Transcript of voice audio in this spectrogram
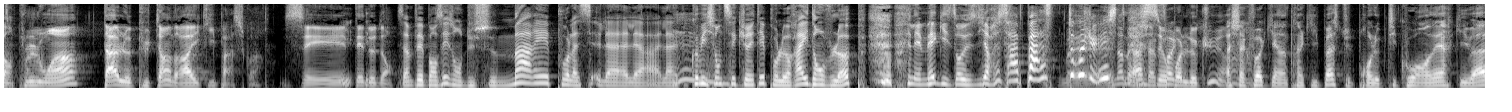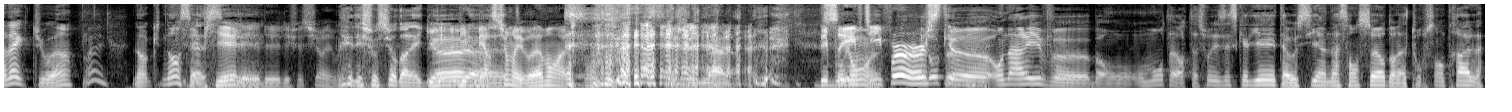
dedans. plus loin, t'as le putain de rail qui passe quoi. C'est t'es dedans. Ça me fait penser, ils ont dû se marrer pour la, la- la- la commission de sécurité pour le rail d'enveloppe. Les mecs, ils ont dû se dire ça passe tout Ouais, juste. non, mais à Ah, chaque c'est au fois- poil de cul. hein. À chaque fois qu'il y a un train qui passe, tu te prends le petit courant d'air qui va avec, tu vois. Ouais. Donc non, c'est assez- pieds, les, les- les chaussures. Et ouais. les chaussures dans la gueule. L'immersion euh, est vraiment à son- C'est génial. Des boulons. Safety Et first. donc euh, on arrive, euh, bah, on, on monte. Alors tu as sur les escaliers, tu as aussi un ascenseur dans la tour centrale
